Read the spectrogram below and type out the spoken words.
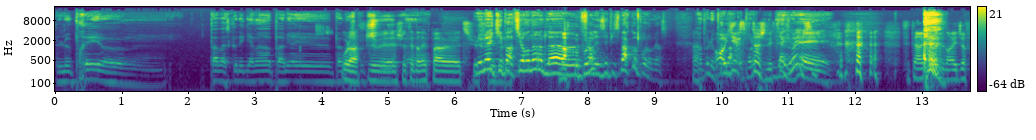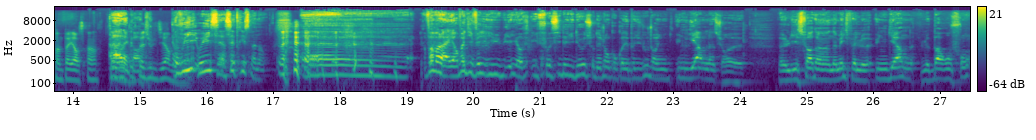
le pré. pas Vasco de Gama, pas pas Oula, je, je t'aiderai pas là-dessus. Le mec qui est parti en Inde là, Marco Polo faire les épices. Marco Polo, merci. Ah. Un peu le Oh yes, putain, je l'ai Bien fait, joué. C'était un code dans Age of Empires 1. Ah, d'accord, pas dû le dire. mais- Oui, oui, c'est assez triste maintenant. Euh, Enfin voilà, et en fait, il fait, il, il fait aussi des vidéos sur des gens qu'on connaît pas du tout, genre une, une guerre là, sur euh, euh, l'histoire d'un d'un mec qui s'appelle Une guerre, le baron fond.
